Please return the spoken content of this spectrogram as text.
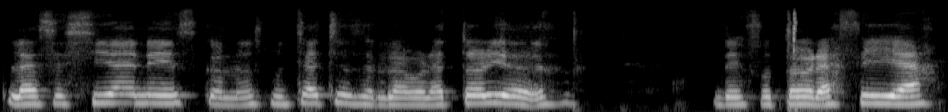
las sesiones con los muchachos del laboratorio de, de fotografía.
